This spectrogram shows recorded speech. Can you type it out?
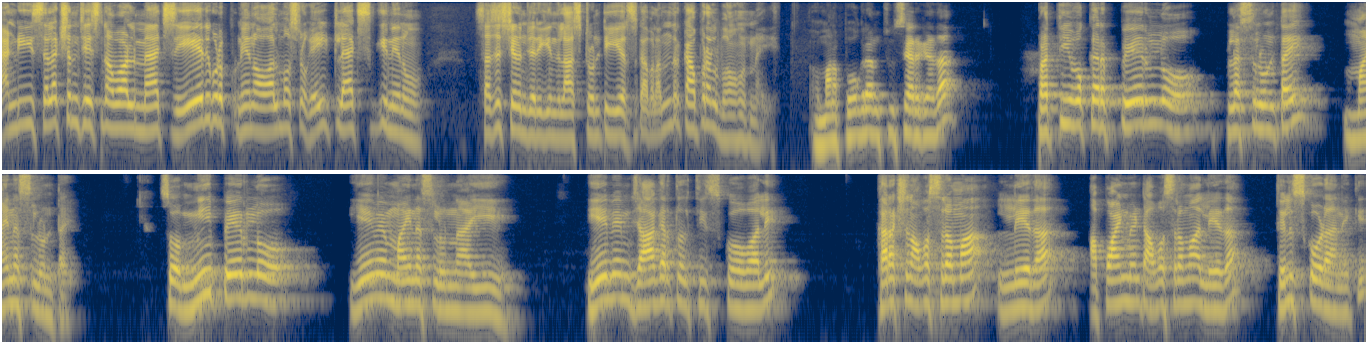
and ఈ సెలెక్షన్ చేసిన వాళ్ళ మ్యాచ్ ఏది కూడా నేను ఆల్మోస్ట్ ఒక ఎయిట్ ల్యాక్స్కి నేను సజెస్ట్ చేయడం జరిగింది లాస్ట్ ట్వంటీ ఇయర్స్గా వాళ్ళందరూ కాపురాలు బాగున్నాయి. మన ప్రోగ్రామ్ చూశారు కదా ప్రతి ఒక్కరి పేరులో ప్లస్లు ఉంటాయి మైనస్లు ఉంటాయి. సో మీ పేరులో ఏమేం మైనస్లు ఉన్నాయి ఏమేం జాగ్రత్తలు తీసుకోవాలి కరెక్షన్ అవసరమా లేదా అపాయింట్మెంట్ అవసరమా లేదా తెలుసుకోవడానికి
